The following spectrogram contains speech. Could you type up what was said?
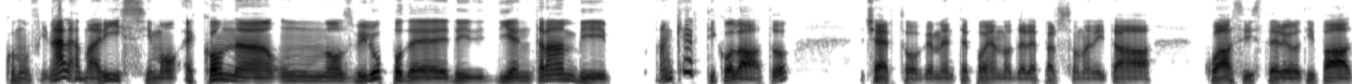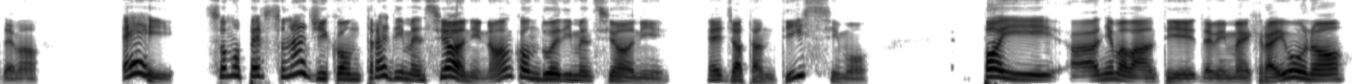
con un finale amarissimo e con uno sviluppo de- de- di entrambi anche articolato. Certo, ovviamente poi hanno delle personalità quasi stereotipate, ma... Ehi, sono personaggi con tre dimensioni, non con due dimensioni. È già tantissimo. Poi andiamo avanti. Devil May Cry 1?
